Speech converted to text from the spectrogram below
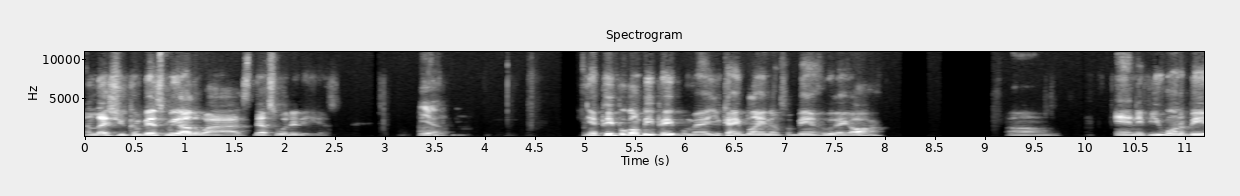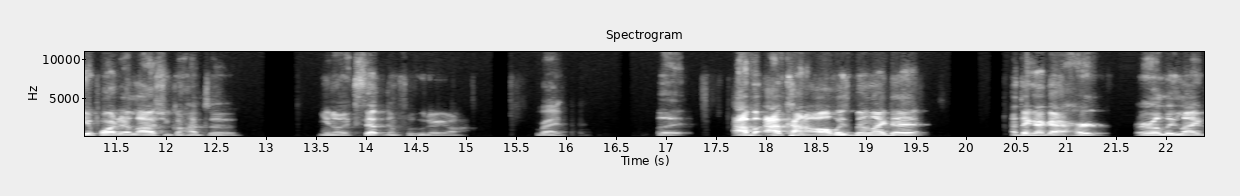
Unless you convince me otherwise, that's what it is. Yeah. Um, yeah, people gonna be people, man. You can't blame them for being who they are. Um, and if you want to be a part of their lives, you're gonna have to, you know, accept them for who they are. Right. But I've I've kind of always been like that. I think I got hurt early, like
